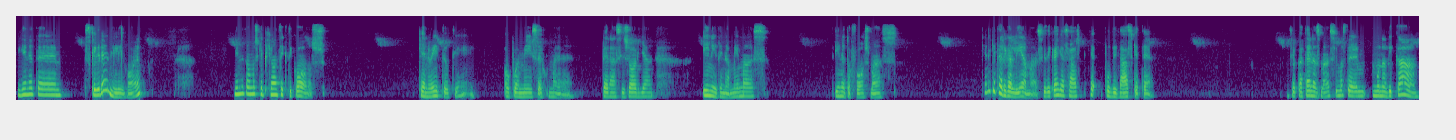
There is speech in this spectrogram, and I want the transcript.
γίνεται, σκληραίνει λίγο, ε. Γίνεται όμως και πιο ανθεκτικός. Και εννοείται ότι όπου εμείς έχουμε περάσει ζόρια, είναι η δύναμή μας, είναι το φως μας. Και είναι και τα εργαλεία μας, ειδικά για σας που διδάσκετε. Και ο καθένας μας είμαστε μοναδικά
